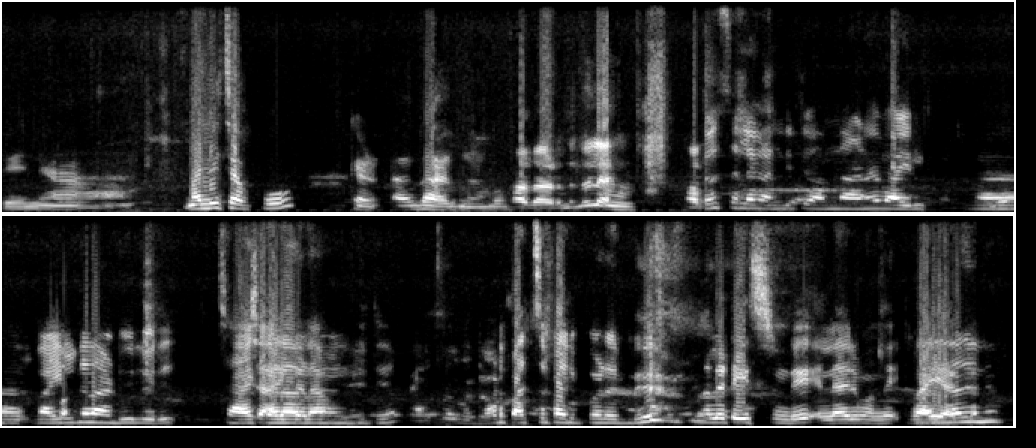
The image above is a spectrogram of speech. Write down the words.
പിന്നെ മല്ലിച്ചപ്പു അതായിരുന്നു കണ്ടിട്ട് വന്നാണ് വയൽ വയലിന്റെ നടുവിലൊരു ചായ കട വേണ്ടിട്ട്. അവിടെ പച്ചപ്പരിപ്പോടെ ഉണ്ട്. നല്ല ടേസ്റ്റ് ഉണ്ട്. എല്ലാരും വന്ന് ട്രൈ വന്നതിന് ആ,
